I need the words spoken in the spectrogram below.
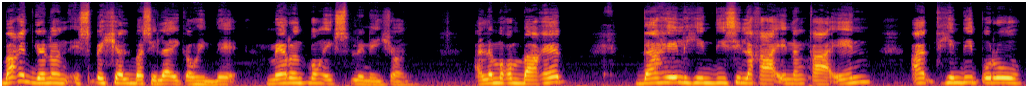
Bakit ganon? Special ba sila, ikaw hindi? Meron pong explanation. Alam mo kung bakit? Dahil hindi sila kain ng kain at hindi puro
